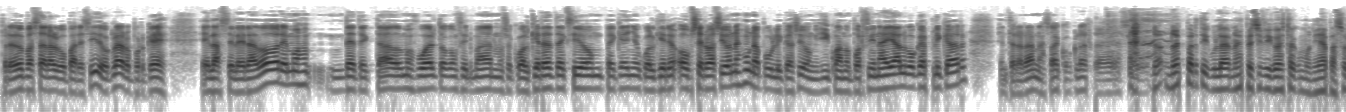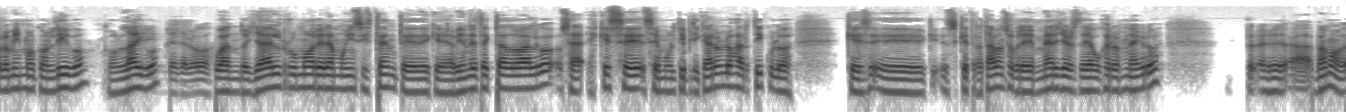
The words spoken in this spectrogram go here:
pero debe pasar algo parecido, claro, porque el acelerador hemos detectado, hemos vuelto a confirmar, no sé, cualquier detección pequeña, cualquier observación es una publicación y cuando por fin hay algo que explicar, entrarán a saco, claro. No, no es particular, no es específico de esta comunidad, pasó lo mismo con LIGO, con LIGO, cuando ya el rumor era muy insistente de que habían detectado algo, o sea, es que se, se multiplicaron los artículos que, eh, que, trataban sobre mergers de agujeros negros, eh, vamos,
